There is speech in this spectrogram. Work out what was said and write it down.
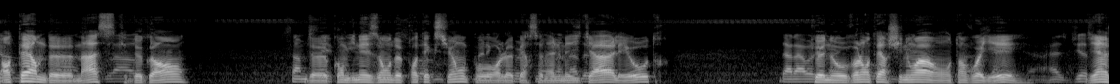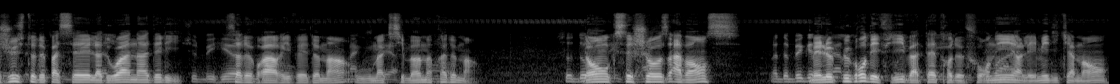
en termes de masques, de gants, de combinaisons de protection pour le personnel médical et autres, que nos volontaires chinois ont envoyés, just vient juste de passer la douane à Delhi. Ça tomorrow, arriver demain ou maximum après-demain. Donc ces choses avancent, mais le plus gros défi va être de fournir les médicaments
